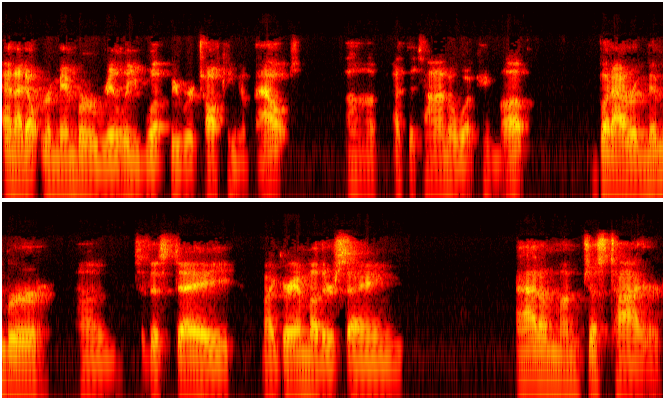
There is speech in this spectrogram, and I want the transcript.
And I don't remember really what we were talking about uh, at the time or what came up, but I remember um, to this day my grandmother saying, Adam, I'm just tired.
